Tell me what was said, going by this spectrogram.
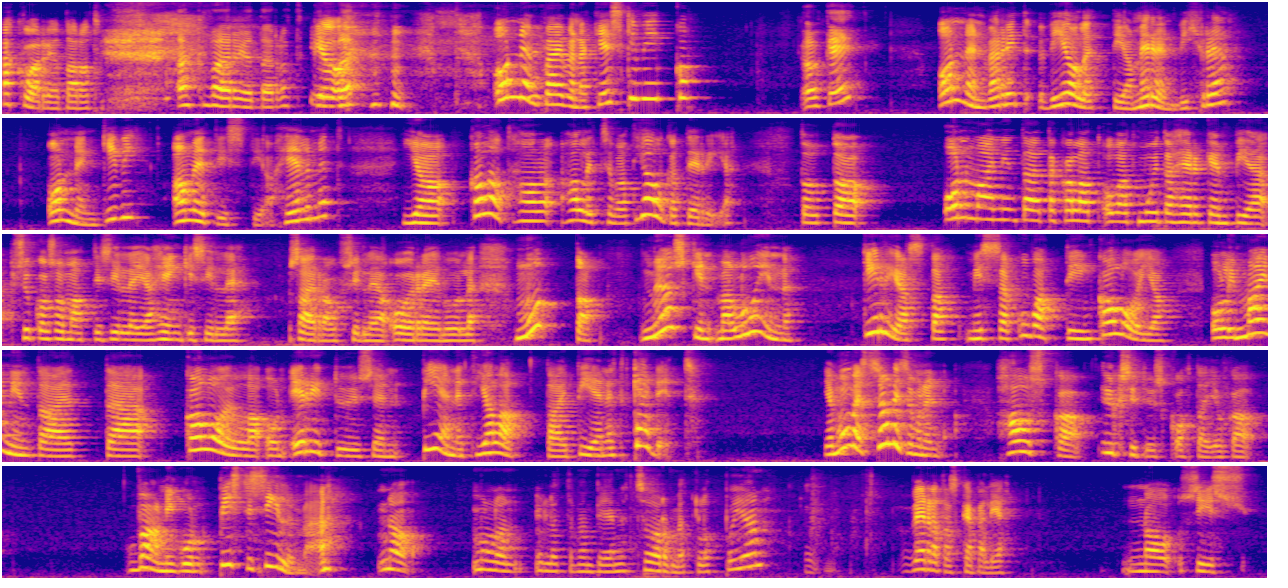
Akvaariotarot. Akvaariotarot, Joo. kyllä. Onnenpäivänä keskiviikko. Okei. Okay. Onnen värit violetti ja merenvihreä. Onnen kivi, ametisti ja helmet. Ja kalat ha- hallitsevat jalkateriä. Tota, on maininta, että kalat ovat muita herkempiä psykosomaattisille ja henkisille sairauksille ja oireiluille. Mutta myöskin mä luin kirjasta, missä kuvattiin kaloja, oli maininta, että kaloilla on erityisen pienet jalat tai pienet kädet. Ja mun mielestä se oli semmoinen hauska yksityiskohta, joka vaan niin kuin pisti silmään. No, mulla on yllättävän pienet sormet loppujaan. Verratas käpäliä. No siis,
